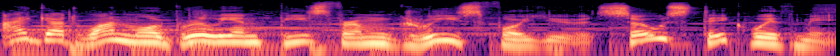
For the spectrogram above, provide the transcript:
I got one more brilliant piece from Greece for you, so stick with me.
